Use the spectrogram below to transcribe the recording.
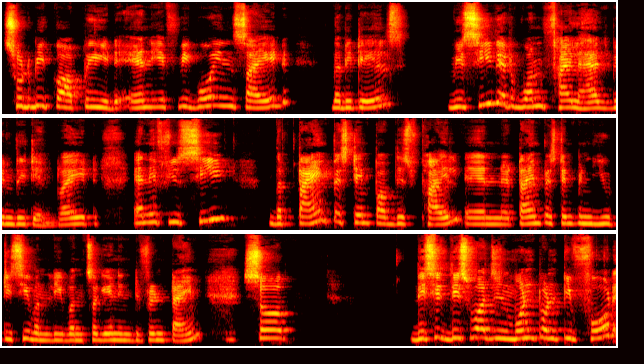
should be copied. And if we go inside the details we see that one file has been written right? And if you see the time stamp of this file and time stamp in utc only once again in different time. So this is this was in 124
